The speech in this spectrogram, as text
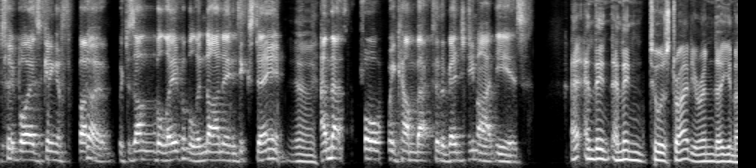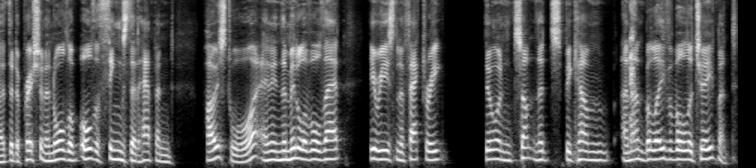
two boys getting a photo, which is unbelievable in 1916. Yeah, and that's before we come back to the Vegemite years. And, and then and then to Australia and uh, you know the depression and all the all the things that happened post war, and in the middle of all that, here he is in a factory doing something that's become an unbelievable achievement.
